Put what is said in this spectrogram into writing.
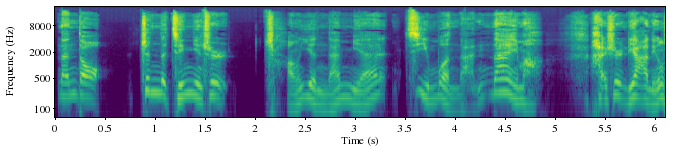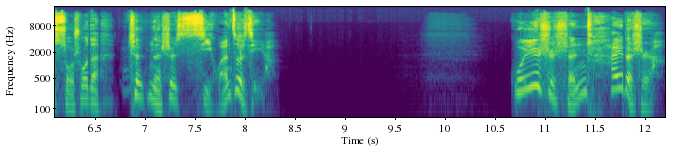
难道真的仅仅是长夜难眠、寂寞难耐吗？还是李亚玲所说的真的是喜欢自己呀？鬼使神差的是啊！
